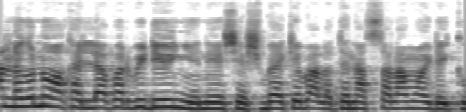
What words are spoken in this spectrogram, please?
আন্নাগো নোয়া খাইলে আবার ভিডিও ইয়ে নিয়ে শেষ। ব্যাকে বালাতেন আসসালামু আলাইকুম।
